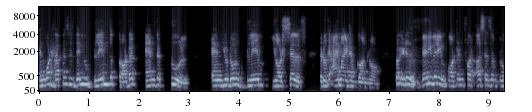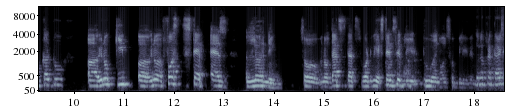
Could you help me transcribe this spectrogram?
And what happens is then you blame the product and the tool and you don't blame yourself that okay i might have gone wrong so it is very very important for us as a broker to uh, you know keep uh, you know first step as learning so you know that's that's what we extensively do and also believe in. You know, Prakash,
